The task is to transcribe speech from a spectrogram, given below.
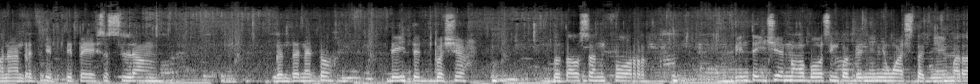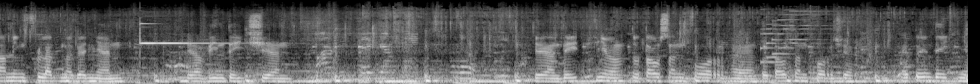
150 pesos lang. Ganda na to. Dated pa siya. 2004 Vintage yan mga bossing. Pag ganyan yung hashtag niya yung maraming flag na ganyan Kaya vintage yan Yan, date nyo, 2004. Ayan, 2004 siya. Ito yung date niya.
